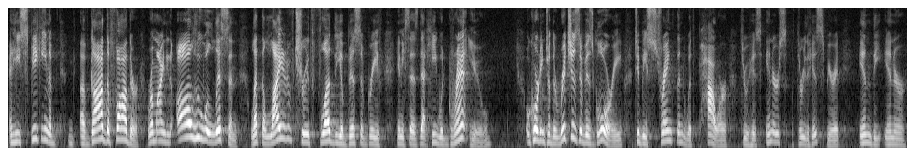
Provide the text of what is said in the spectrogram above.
And he's speaking of, of God the Father, reminding all who will listen, let the light of truth flood the abyss of grief. And he says that he would grant you, according to the riches of his glory, to be strengthened with power through his inner through his spirit in the inner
